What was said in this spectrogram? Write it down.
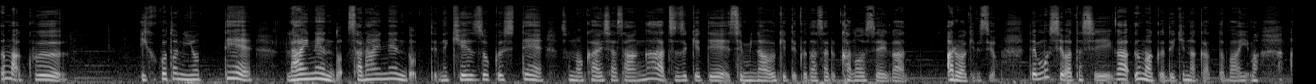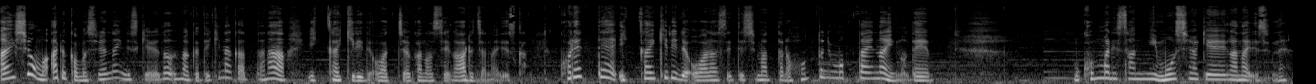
うまくいくことによって来年度再来年度ってね継続してその会社さんが続けてセミナーを受けてくださる可能性があるわけですよ。でもし私がうまくできなかった場合、まあ、相性もあるかもしれないんですけれどうまくできなかったら1回きりで終わっちゃう可能性があるじゃないですか。これって1回きりで終わらせてしまったら本当にもったいないのでもうこんまりさんに申し訳がないですよね。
